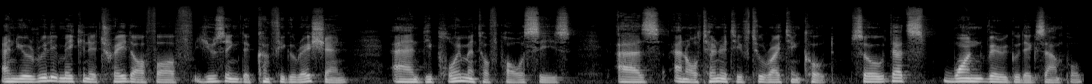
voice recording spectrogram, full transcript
And you're really making a trade off of using the configuration and deployment of policies as an alternative to writing code. So that's one very good example.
